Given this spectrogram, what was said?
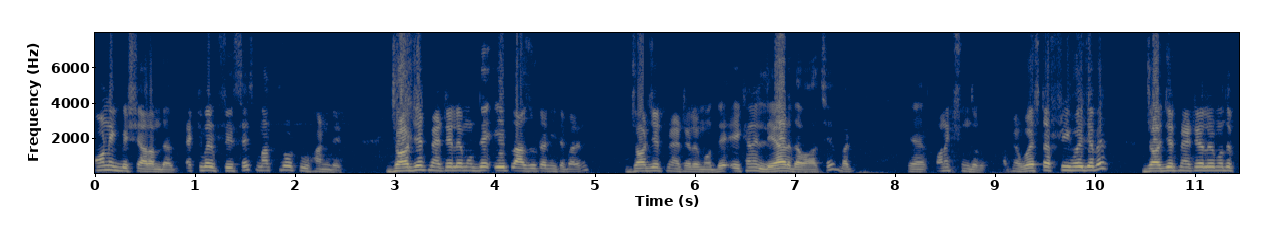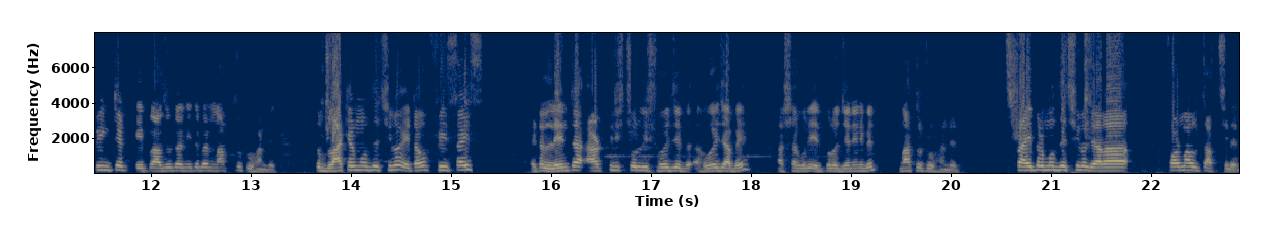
অনেক বেশি আরামদায়ক, একেবারে ফ্রি সাইজ মাত্র টু হান্ড্রেড জর্জেট ম্যাটেরিয়ালের মধ্যে এই প্লাজোটা নিতে পারেন। জর্জেট ম্যাটেরিয়ালের মধ্যে এখানে লেয়ার দেওয়া আছে বাট অনেক সুন্দর। আপনার ওয়েস্টটা ফ্রি হয়ে যাবে। জর্জেট ম্যাটেরিয়ালের মধ্যে প্রিন্টেড এই প্লাজোটা নিতে পারেন, মাত্র টু হান্ড্রেড তো ব্ল্যাকের মধ্যে ছিল, এটাও ফ্রি সাইজ এটা লেনটা আটত্রিশ চল্লিশ হয়ে যাবে হয়ে যাবে। আশা করি এরপরও জেনে নেবেন, মাত্র টু হান্ড্রেড স্ট্রাইপের মধ্যে ছিল যারা ফর্মাল চাচ্ছিলেন,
